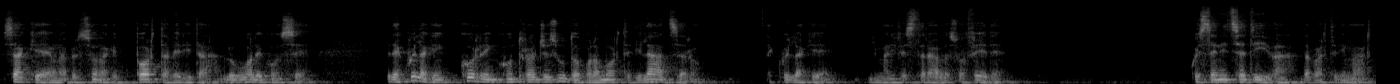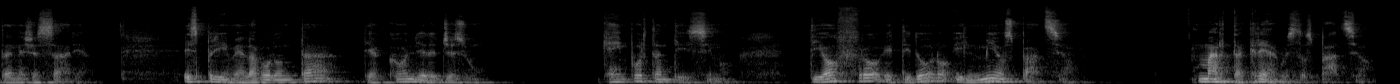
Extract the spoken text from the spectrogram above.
sa che è una persona che porta verità, lo vuole con sé, ed è quella che corre incontro a Gesù dopo la morte di Lazzaro, è quella che gli manifesterà la sua fede. Questa iniziativa da parte di Marta è necessaria. Esprime la volontà di accogliere Gesù, che è importantissimo. Ti offro e ti dono il mio spazio. Marta crea questo spazio,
